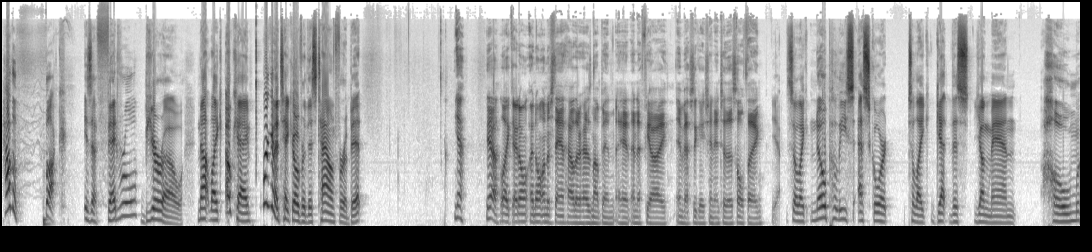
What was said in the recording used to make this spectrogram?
how the fuck is a federal bureau not like okay, we're gonna take over this town for a bit? Yeah. Yeah, like I don't I don't understand how there has not been an, an FBI investigation into this whole thing. Yeah. So like no police escort to like get this young man home.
